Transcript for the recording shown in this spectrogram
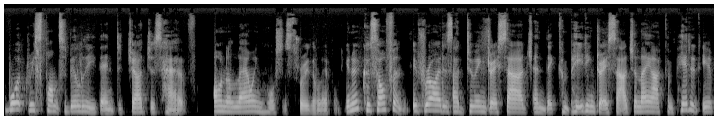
what responsibility then do judges have on allowing horses through the level? You know, because often if riders are doing dressage and they're competing dressage and they are competitive,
